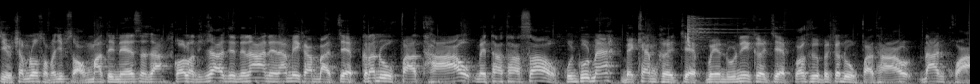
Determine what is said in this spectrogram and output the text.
จิวแชมป์โลก 2022 มาร์ติเนสนะจ๊ะก็หลังที่ชาติอาร์เจนตินาเนี่ยนะมีการบาดเจ็บกระดูกฝ่าเท้าเมทาทาเซลคุณคุณไหมเบคแคมเคยเจ็บเวนรูนี่เคยเจ็บก็คือเป็นกระดูกฝ่าเท้าด้านขวา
